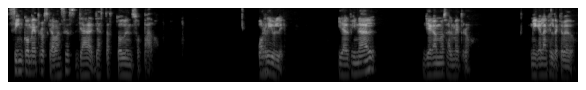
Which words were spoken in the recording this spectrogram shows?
cinco metros que avances ya, ya estás todo ensopado. Horrible. Y al final llegamos al metro. Miguel Ángel de Quevedo.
